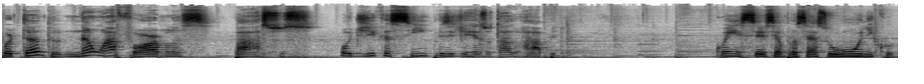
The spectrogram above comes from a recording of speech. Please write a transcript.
Portanto, não há fórmulas, passos ou dicas simples e de resultado rápido. Conhecer-se é um processo único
